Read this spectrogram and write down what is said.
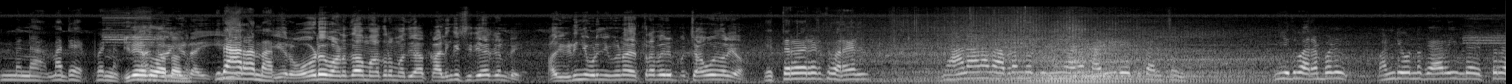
പിന്നെ മറ്റേ പെണ്ണ്. ഇത് ആറാം ഈ പാർട്ടി റോഡ് പണിതാൽ മാത്രം മതി ആ കലിങ്ക് ശരിയാക്കണ്ടേ? അത് ഇടിഞ്ഞു പൊളിഞ്ഞ് വീണാൽ എത്ര പേര് അറിയോ എത്ര പേരെടുത്ത് പറയണം ഞാനാണത് അവിടെ തൊട്ടിങ്ങനെ മടിയിലേക്ക് കളിച്ചത് ഈ ഇത് വരുമ്പോൾ വണ്ടി ഒന്ന് കയറി ഇവിടെ എത്ര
